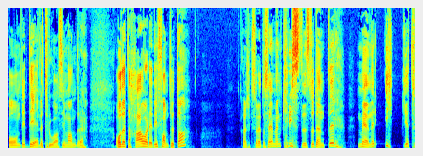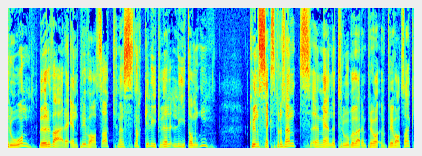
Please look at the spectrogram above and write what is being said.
og om de deler troa si med andre. Og dette her var det de fant ut av. Kanskje ikke så lett å se, men kristne studenter mener ikke troen bør være en privatsak, men snakker likevel lite om den. Kun 6 eh, mener tro bør være en privatsak.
